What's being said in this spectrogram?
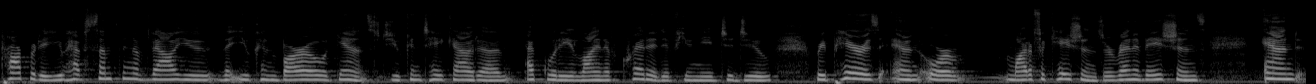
property, you have something of value that you can borrow against. You can take out an equity line of credit if you need to do repairs and or modifications or renovations. And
